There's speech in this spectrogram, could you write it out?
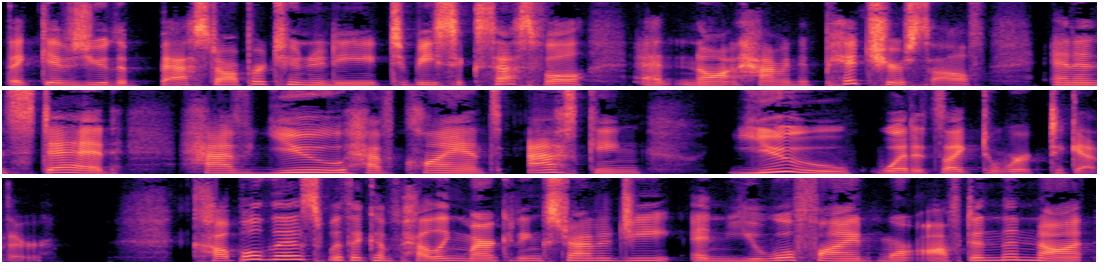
that gives you the best opportunity to be successful at not having to pitch yourself and instead have you have clients asking you what it's like to work together. Couple this with a compelling marketing strategy, and you will find more often than not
